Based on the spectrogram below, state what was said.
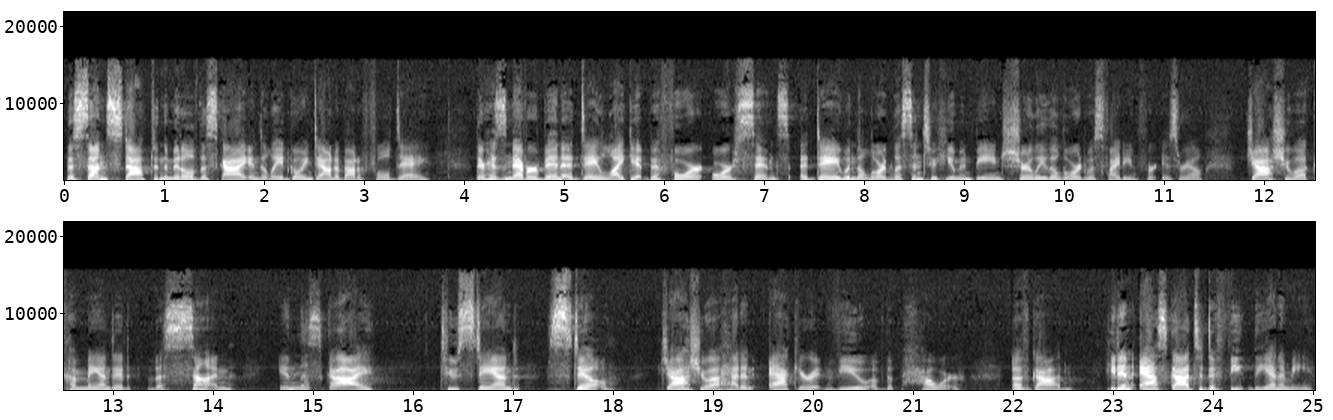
The sun stopped in the middle of the sky and delayed going down about a full day. There has never been a day like it before or since, a day when the Lord listened to human beings. Surely the Lord was fighting for Israel. Joshua commanded the sun in the sky to stand still. Joshua had an accurate view of the power of God. He didn't ask God to defeat the enemy,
